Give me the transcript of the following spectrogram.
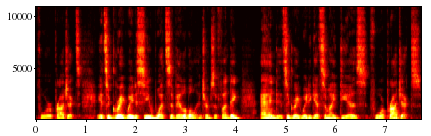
for projects. It's a great way to see what's available in terms of funding, and it's a great way to get some ideas for projects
